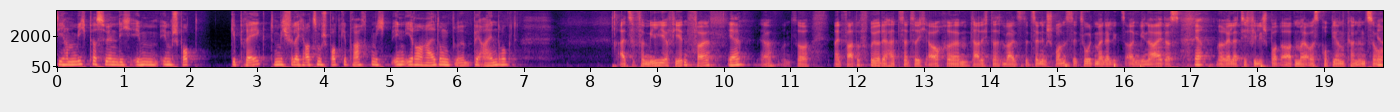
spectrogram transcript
die haben mich persönlich im, im Sport geprägt, mich vielleicht auch zum Sport gebracht, mich in ihrer Haltung be- beeindruckt? Also Familie auf jeden Fall. Ja, Ja, und so, mein Vater früher, der hat es natürlich auch, ähm, dadurch, dass er war jetzt Dozent im Sportinstitut, meiner liegt es irgendwie nahe, dass Ja. man relativ viele Sportarten mal ausprobieren kann und so. Ja.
